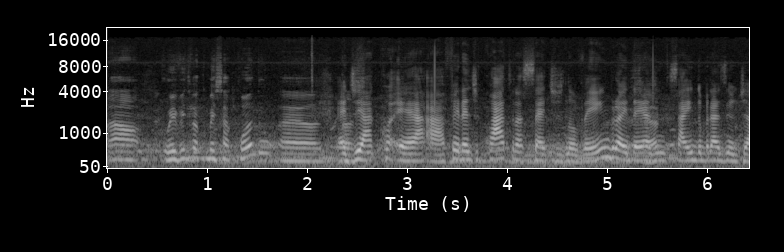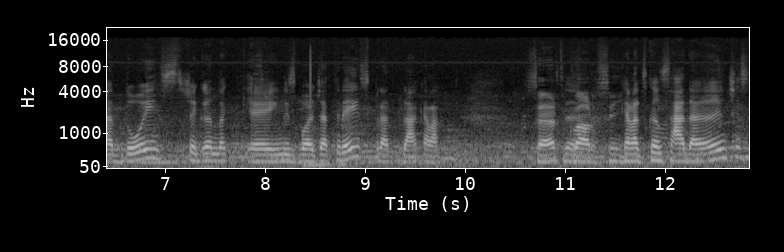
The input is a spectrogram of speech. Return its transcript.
A, o evento vai começar quando? É, é, dia, é, a feira é de 4 a 7 de novembro. A ideia certo. é a gente sair do Brasil dia 2, chegando é, em Lisboa dia 3, para dar aquela Certo, claro, sim. Aquela descansada antes.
